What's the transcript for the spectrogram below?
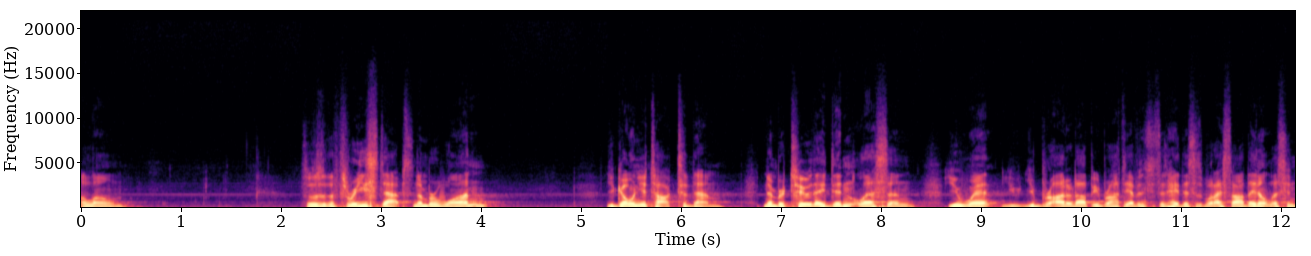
alone. So those are the three steps. Number one, you go and you talk to them. Number two, they didn't listen. You went, you, you brought it up, you brought the evidence, you said, hey, this is what I saw. They don't listen.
